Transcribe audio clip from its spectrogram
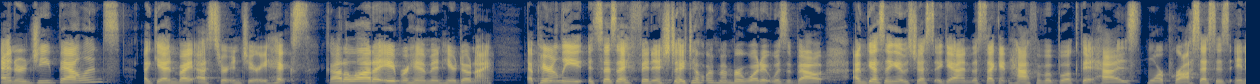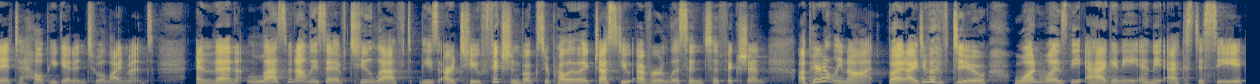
Energy Balance, again by Esther and Jerry Hicks. Got a lot of Abraham in here, don't I? Apparently it says I finished. I don't remember what it was about. I'm guessing it was just, again, the second half of a book that has more processes in it to help you get into alignment. And then last but not least, I have two left. These are two fiction books. You're probably like, Jess, do you ever listen to fiction? Apparently not, but I do have two. One was The Agony and the Ecstasy.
